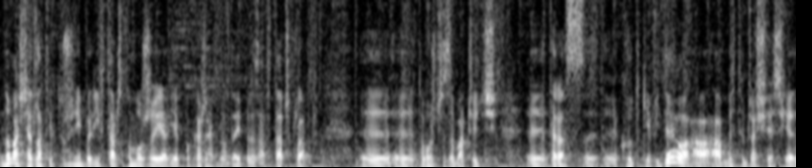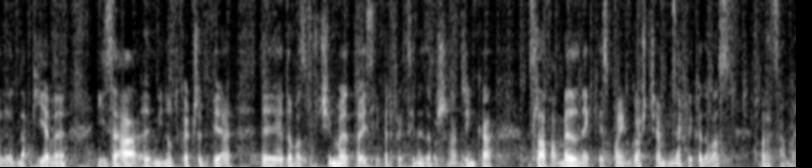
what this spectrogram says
No właśnie, a dla tych, którzy nie byli w Touch, to może ja, ja pokażę, jak wygląda impreza w Touch Club. E, e, To możecie zobaczyć teraz krótkie wideo, a, a my w tym czasie się napijemy i za minutkę czy dwie do Was wrócimy. To jest jej perfekcyjny zapraszana na drinka. Slawa Melnyk jest moim gościem i za chwilkę do Was wracamy.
